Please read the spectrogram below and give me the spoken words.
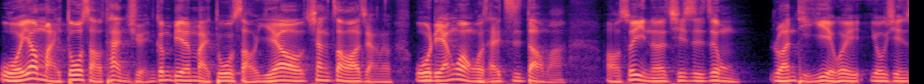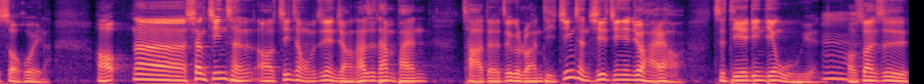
我要买多少碳权，跟别人买多少，也要像赵华讲的，我两网我才知道嘛，哦，所以呢，其实这种软体业会优先受惠了。好，那像金城哦，金城我们之前讲它是碳盘查的这个软体，金城其实今天就还好，只跌零点五元，哦，算是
